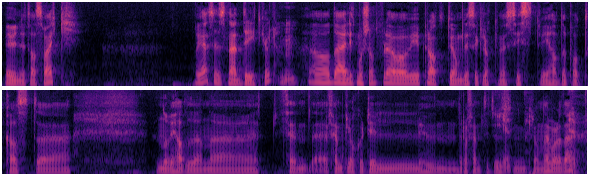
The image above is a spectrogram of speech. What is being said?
med Unitas-verk. Og jeg syns den er dritkul. Mm. Og det er litt morsomt, for det var, vi pratet jo om disse klokkene sist vi hadde podkast. når vi hadde den eh, fem, eh, fem klokker til 150 000 kroner, var det det? Yep.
